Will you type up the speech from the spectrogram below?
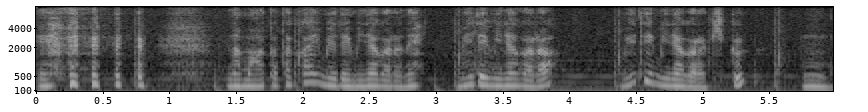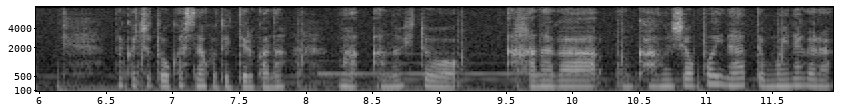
えー、生温かい目で見ながらね目で見ながら目で見ながら聞く？うん。なんかちょっとおかしなこと言ってるかな？まああの人鼻が花粉症っぽいなって思いながら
